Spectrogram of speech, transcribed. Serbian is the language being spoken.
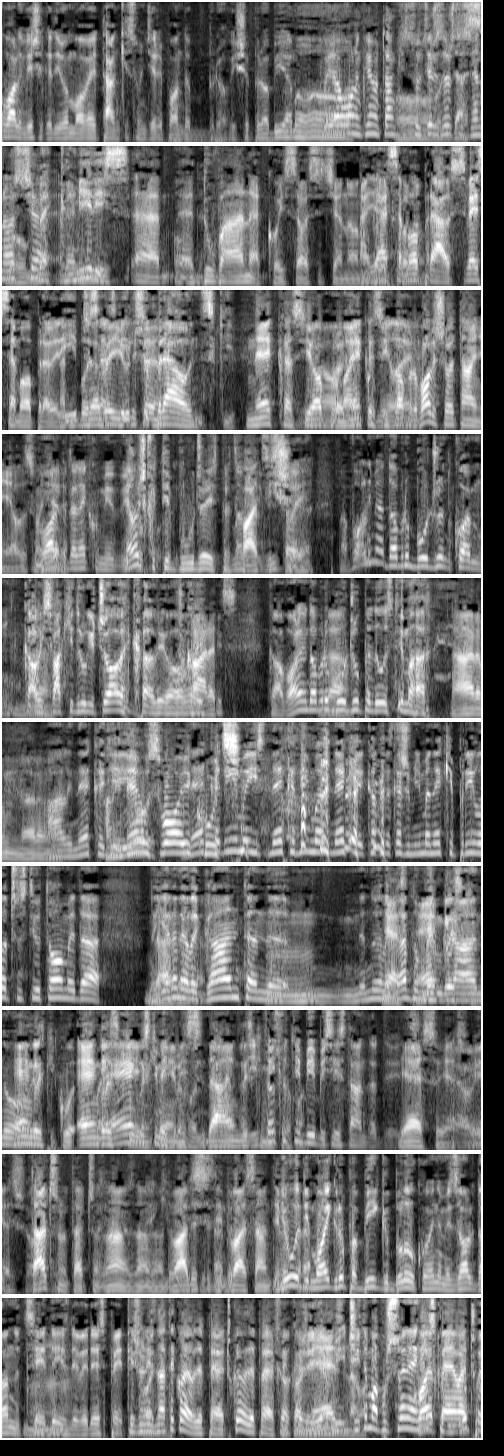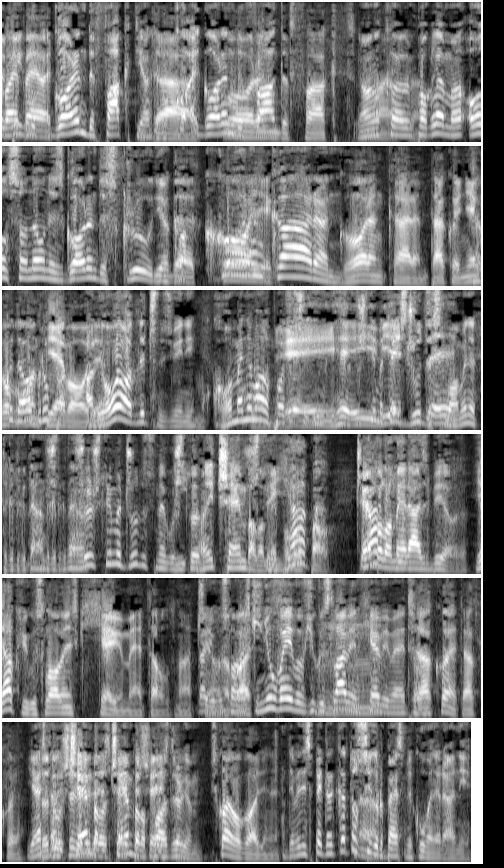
ovako volim više kad imamo ove tanki sunđere, pa onda bro, više probijamo. Pa ja volim kad imamo tanke sunđere, zašto se nošća miris e, e, a, duvana koji se osjeća na onom A ja sam oprao, sve sam oprao, ribu sam, bili braunski. Neka si oprao, no, neka si oprao. Voliš ove tanje, jel da sunđere? Volim da neko mi... Ne voliš kad ti buđa ispred faci više. Pa volim ja dobru buđu, kao i da. svaki drugi čovek, ali ovo... Ovaj- Škarac. Kao volim dobru da. buđu pred ustima. Naravno, naravno. Ali nekad je ali ne u svojoj nekad Ima, nekad ima neke kako da kažem, ima neke privlačnosti u tome da na da, jedan da, da. elegantan, da. Mm, jednu elegantnu yes, membranu. Engleski, ovaj. kur, pa, engleski, engleski mikrofon. Da, da, da engleski mikrofon. I to mikrofon. ti BBC standardi. Jesu, jesu, jesu. Tačno, tačno, znam, znam, 22 cm. Ljudi, moja grupa Big Blue, koju nam je Zoli donio CD mm. iz 95. Kažu, ne znate ko je ovde pevač, ko je ovde pevač? Kaže, ja, mi čitamo, pošto sve na engleskom grupa je Big Blue, Goran the Fact, ja kažem, ko je Goran the Fact? Goran the Fact. Ono kao, pogledamo, also known as Goran the Screwed, ja kao, Goran Karan. Goran Karan, tako je, njegov, on pjeva ovde. Ali ovo je odlično, izvini. Ko mene malo počeći. Ej, ej, što ima taj Judas moment, Sve što ima Judas nego što... Oni čembalo me polupao. Čembalo me razbio. Jako jugoslovenski heavy metal, znači. Da, jugoslovenski, New Wave of Yugoslavian mm, heavy metal. Tako je, tako je. Jeste, ali čembalo, čembalo, pozdravljam. Iz koje godine? 95, ali to sigurno da. pesme kuvane ranije.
